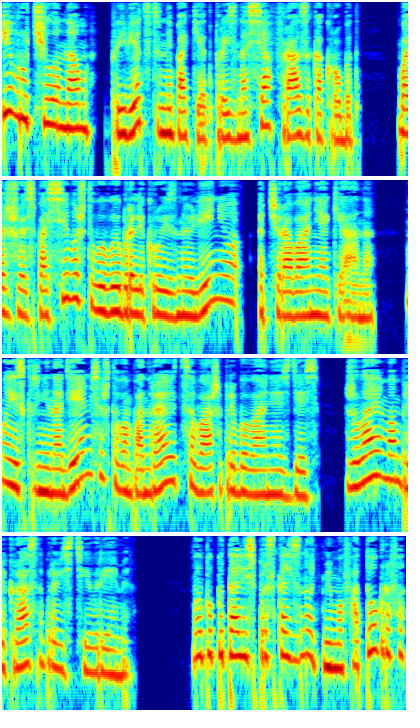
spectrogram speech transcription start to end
И вручила нам приветственный пакет, произнося фразы как робот. «Большое спасибо, что вы выбрали круизную линию «Очарование океана». Мы искренне надеемся, что вам понравится ваше пребывание здесь. Желаем вам прекрасно провести время». Мы попытались проскользнуть мимо фотографа,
